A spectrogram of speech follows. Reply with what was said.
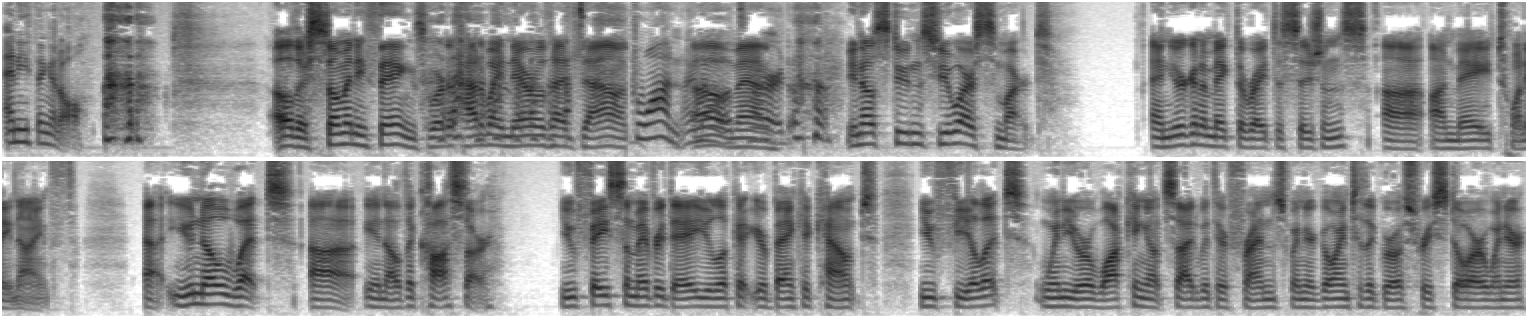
anything at all? Oh, there's so many things. Where do, how do I narrow that down? One, I know oh, it's man. hard. you know, students, you are smart, and you're going to make the right decisions uh, on May 29th. Uh, you know what uh, you know the costs are. You face them every day. You look at your bank account. You feel it when you're walking outside with your friends, when you're going to the grocery store, when you're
